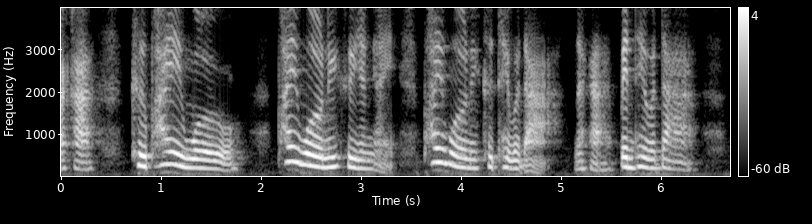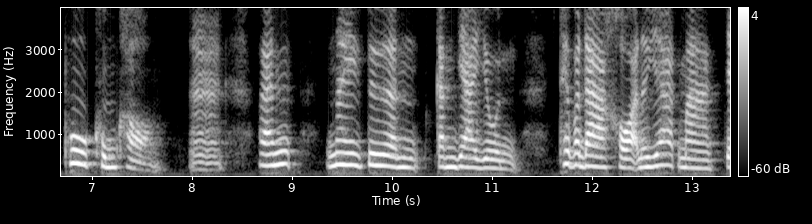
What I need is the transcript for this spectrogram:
นะคะ คือไพ่เวิร์ไพ่เวิร์นี่คือยังไงไพ่เวิร์นี่คือเทวดานะคะ เป็นเทวดาผู้คุ้มครองอ่าเพราะฉะนั้นในเดือนกันยายน เทวดาขออนุญาตมาแจ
